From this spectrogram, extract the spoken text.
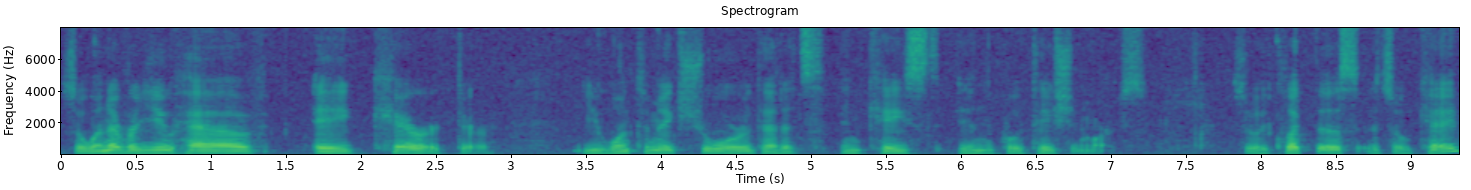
So whenever you have a character you want to make sure that it's encased in the quotation marks. So we click this, it's okay,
